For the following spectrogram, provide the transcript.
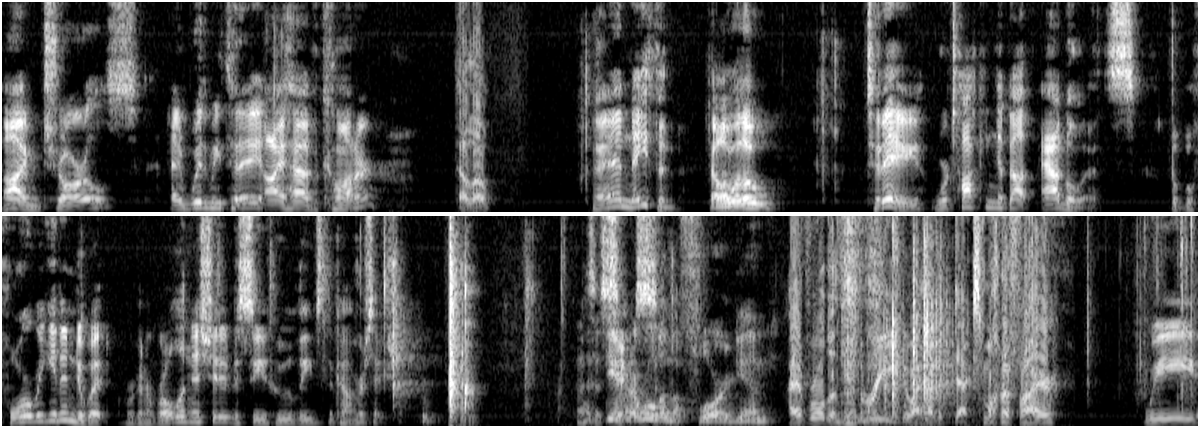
I'm Charles, and with me today I have Connor Hello. and Nathan. Hello, hello. Today, we're talking about aboleths, but before we get into it, we're going to roll initiative to see who leads the conversation. That's a Damn it, I rolled on the floor again. I have rolled a three. Do I have a dex modifier? We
